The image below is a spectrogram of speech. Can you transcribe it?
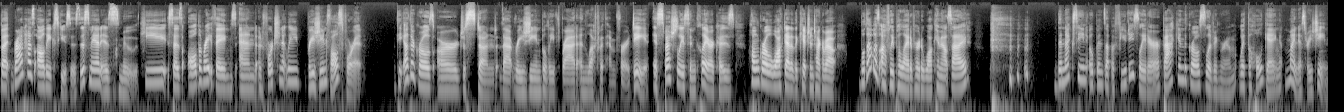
But Brad has all the excuses. This man is smooth. He says all the right things, and unfortunately, Regine falls for it. The other girls are just stunned that Regine believed Brad and left with him for a date, especially Sinclair, because Homegirl walked out of the kitchen talking about, well, that was awfully polite of her to walk him outside. The next scene opens up a few days later, back in the girls' living room with the whole gang minus Regine.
